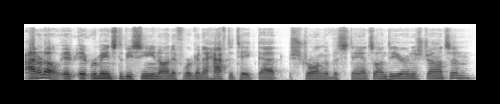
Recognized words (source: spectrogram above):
I don't know. It, it remains to be seen on if we're going to have to take that strong of a stance on D'Ernest Johnson.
